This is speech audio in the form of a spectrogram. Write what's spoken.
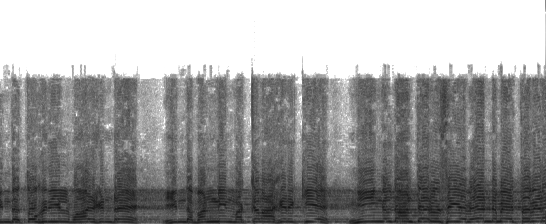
இந்த தொகுதியில் வாழ்கின்ற இந்த மண்ணின் மக்களாக இருக்கிய நீங்கள் தான் தேர்வு செய்ய வேண்டுமே தவிர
